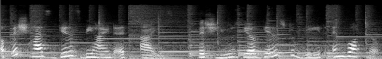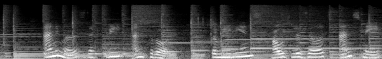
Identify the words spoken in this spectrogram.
a fish has gills behind its eyes? Fish use their gills to breathe in water. Animals that creep and crawl. Chameleons, house lizards, and snakes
